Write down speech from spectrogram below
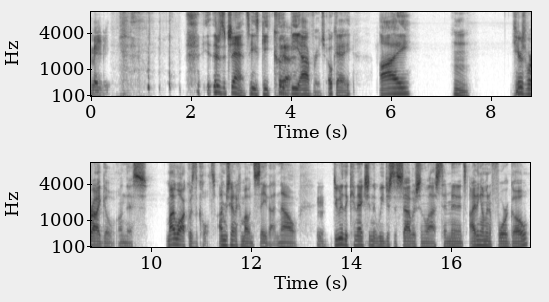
Maybe. There's a chance he's he could Yeah. be average. Okay, I hmm. Here's where I go on this. My lock was the Colts. I'm just gonna come out and say that now. Hmm. Due to the connection that we just established in the last ten minutes, I think I'm gonna forego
